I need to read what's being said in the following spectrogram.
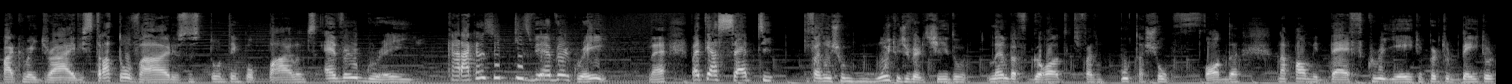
Parkway Drive, Stratovarius, Stone Temple Pilots, Evergrey. Caraca, eu sempre quis ver Evergrey, né? Vai ter a Sept, faz um show muito divertido, Lamb of God, que faz um puta show foda, Napalm Death, Creator, Perturbator,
